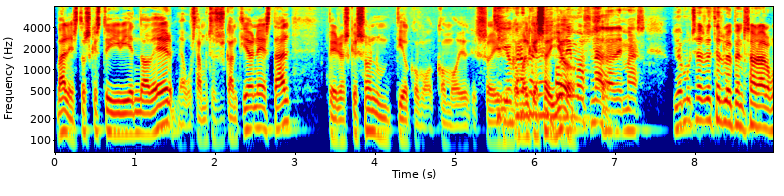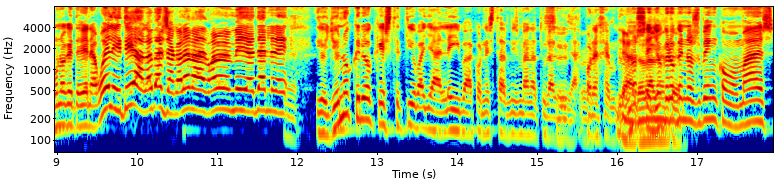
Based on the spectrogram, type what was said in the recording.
vale, estos que estoy viendo a ver, me gustan mucho sus canciones, tal, pero es que son un tío como, como yo que soy, Sí, yo como creo el que, que, soy no yo. imponemos nada, además. Yo muchas veces lo he pensado en alguno que te viene, Willy, tío, ¿qué pasa, colega? Dale". Digo, yo no creo que este tío vaya a Leiva con esta misma naturalidad, Sí, sí. por ejemplo. Ya, no sé, yo creo que nos ven como más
